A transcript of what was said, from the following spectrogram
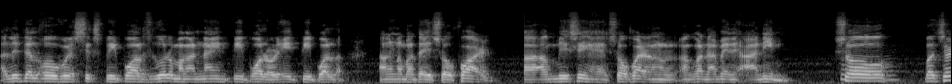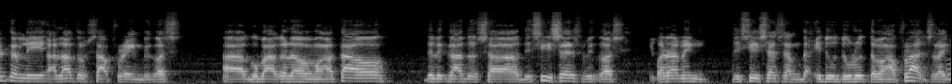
a little over six people, siguro mga nine people or eight people ang namatay so far. Uh, ang missing eh, so far, ang, ang ang namin eh, anim. So, but certainly a lot of suffering because uh, gumagalaw ang mga tao, delikado sa diseases because maraming diseases ang idudulot ng mga floods like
